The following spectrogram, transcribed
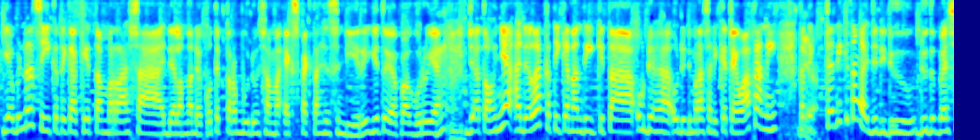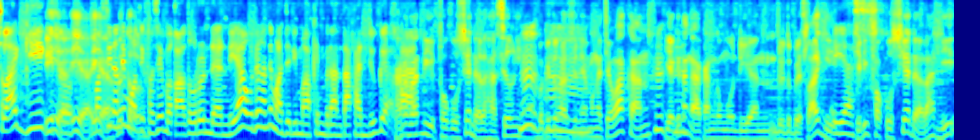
ya bener sih ketika kita merasa dalam tanda kutip terbunuh sama ekspektasi sendiri gitu ya Pak Guru ya. Jatuhnya adalah ketika nanti kita udah udah merasa dikecewakan nih, ketika Iya. jadi kita nggak jadi do do the best lagi gitu. Iya, iya, Pasti iya, nanti betul. Motivasinya bakal turun dan ya udah nanti malah jadi makin berantakan juga Karena kan. tadi fokusnya adalah hasilnya. Begitu hasilnya mengecewakan, ya kita nggak akan kemudian do the best lagi. Yes. Jadi fokusnya adalah di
